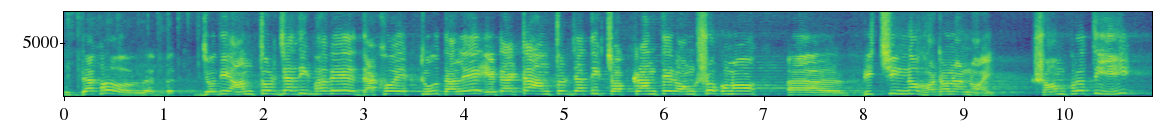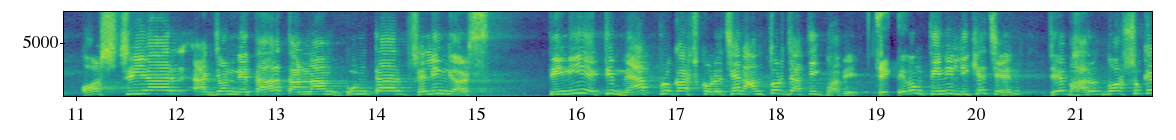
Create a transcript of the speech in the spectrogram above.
দেখো, যদি আন্তর্জাতিকভাবে দেখো একটু, তাহলে এটা একটা আন্তর্জাতিক চক্রান্তের অংশ, কোনো বিচ্ছিন্ন ঘটনা নয়। সম্প্রতি অস্ট্রিয়ার একজন নেতা, তার নাম গুন্টার ফেলিঙ্গার্স তিনি একটি ম্যাপ প্রকাশ করেছেন আন্তর্জাতিকভাবে। এবং তিনি লিখেছেন যে ভারতবর্ষকে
